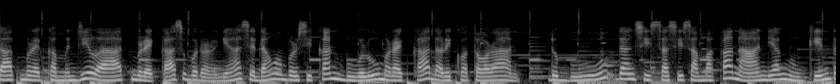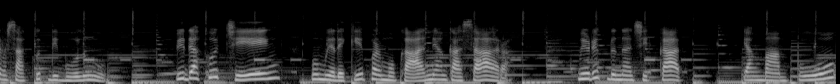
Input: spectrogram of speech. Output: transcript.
Saat mereka menjilat, mereka sebenarnya sedang membersihkan bulu mereka dari kotoran, debu, dan sisa-sisa makanan yang mungkin tersangkut di bulu. Lidah kucing memiliki permukaan yang kasar, mirip dengan sikat, yang mampu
